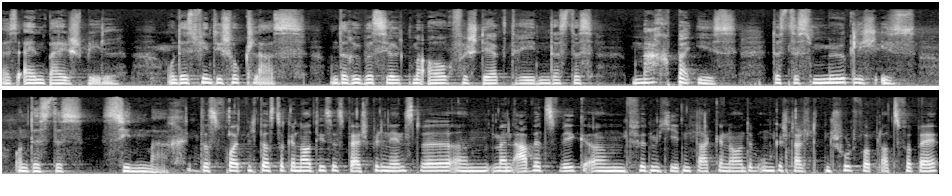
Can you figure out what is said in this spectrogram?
Als ein Beispiel. Und das finde ich schon klasse. Und darüber sollte man auch verstärkt reden, dass das machbar ist, dass das möglich ist und dass das Sinn macht. Das freut mich, dass du genau dieses Beispiel nennst, weil ähm, mein Arbeitsweg ähm, führt mich jeden Tag genau an dem umgestalteten Schulvorplatz vorbei.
